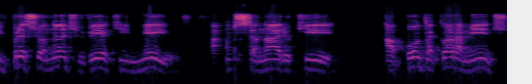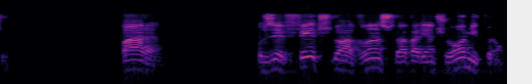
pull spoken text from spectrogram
impressionante ver que, em meio a um cenário que aponta claramente para os efeitos do avanço da variante Ômicron,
